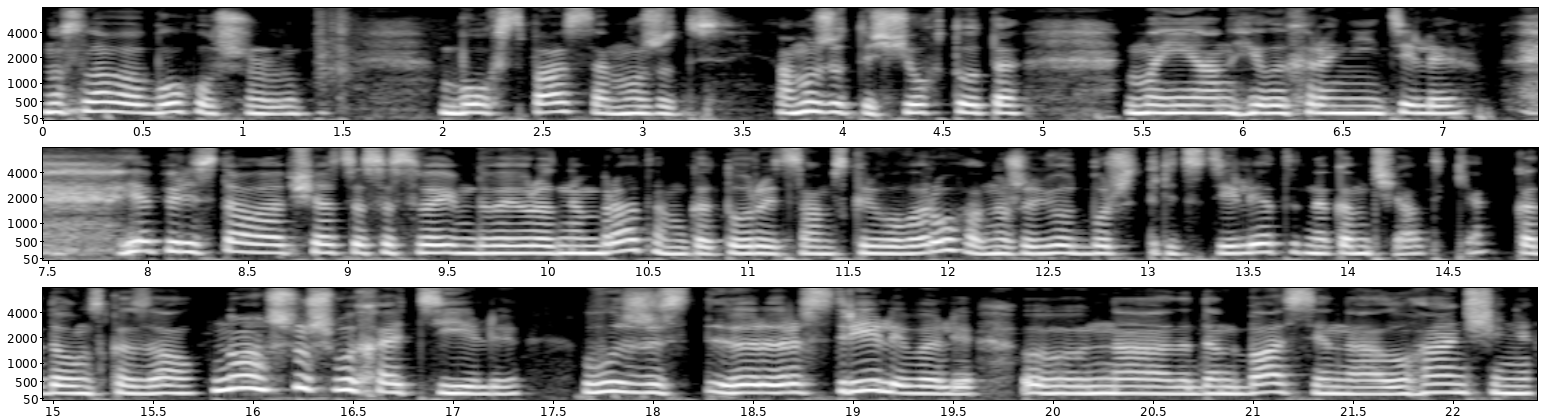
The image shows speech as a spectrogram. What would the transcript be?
Но слава Богу, что Бог спас, а может, а может еще кто-то, мои ангелы-хранители. Я перестала общаться со своим двоюродным братом, который сам с Кривого Рога, но живет больше 30 лет на Камчатке. Когда он сказал, ну а что ж вы хотели? Вы же э, расстреливали э, на Донбассе, на Луганщине.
